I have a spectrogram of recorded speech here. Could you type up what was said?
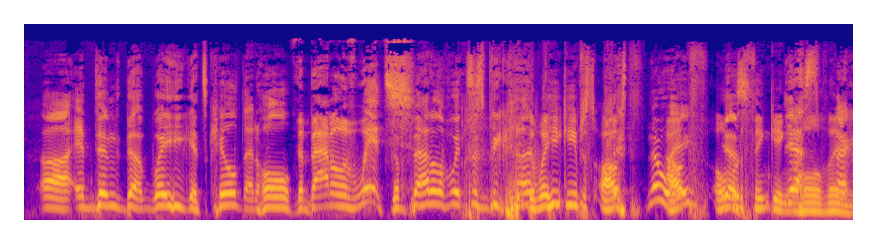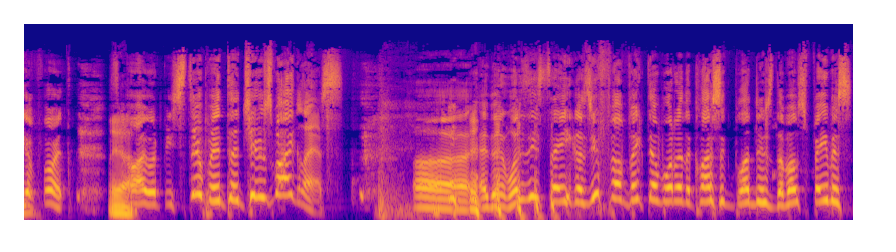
uh, and then the way he gets killed, that whole The battle of wits. the battle of wits is because The way he keeps out, no way out overthinking yes. the whole thing. back and forth. Yeah. So I would be stupid to choose my glass. Uh, and then what does he say? He goes, "You fell victim of one of the classic blunders. The most famous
